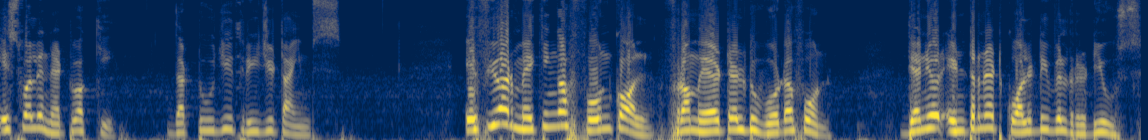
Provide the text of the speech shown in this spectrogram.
इस वाले नेटवर्क की the two G three G times if you are making a phone call from Airtel to Vodafone then your internet quality will reduce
